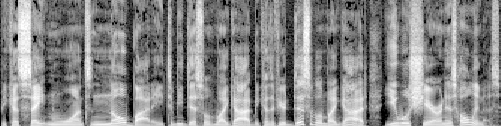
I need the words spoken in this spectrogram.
Because Satan wants nobody to be disciplined by God. Because if you're disciplined by God, you will share in his holiness.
